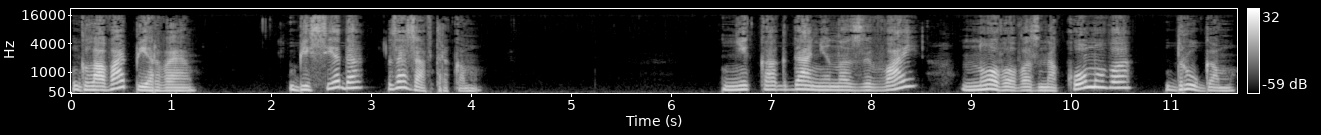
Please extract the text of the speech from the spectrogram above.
Глава первая. Беседа за завтраком. Никогда не называй нового знакомого другом.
